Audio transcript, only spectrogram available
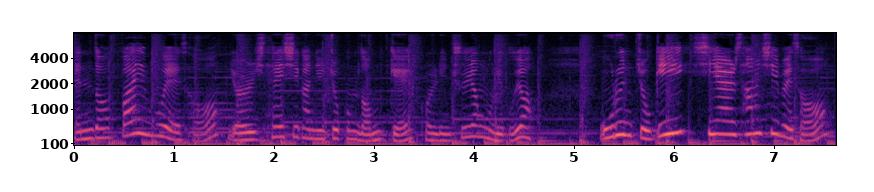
엔더5에서 13시간이 조금 넘게 걸린 출력물이고요. 오른쪽이 CR30에서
